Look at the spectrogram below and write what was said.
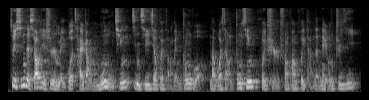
最新的消息是，美国财长姆努钦近期将会访问中国。那我想，中兴会是双方会谈的内容之一。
